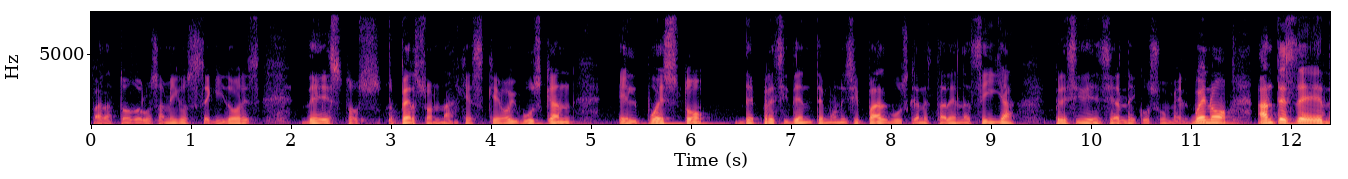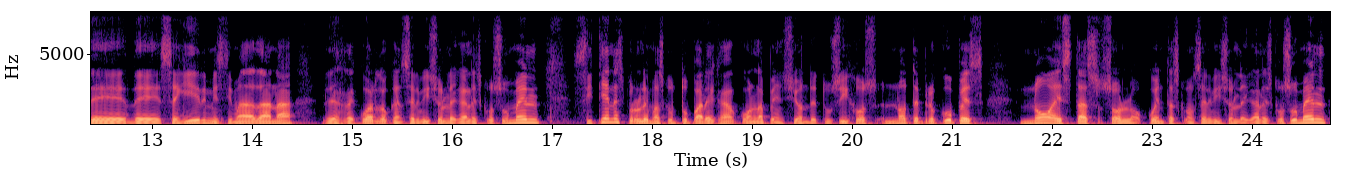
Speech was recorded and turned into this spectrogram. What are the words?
para todos los amigos seguidores de estos personajes que hoy buscan el puesto de presidente municipal, buscan estar en la silla presidencial de Cozumel. Bueno, antes de, seguir, mi estimada Dana, les recuerdo que en Servicios Legales Cozumel, si tienes problemas con tu pareja o con la pensión de tus hijos, no te preocupes, no estás solo. Cuentas con Servicios Legales Cozumel,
